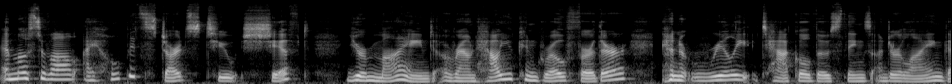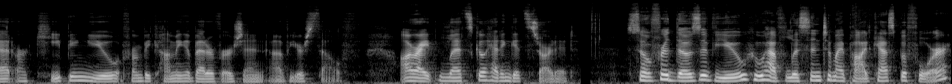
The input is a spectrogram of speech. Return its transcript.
And most of all, I hope it starts to shift your mind around how you can grow further and really tackle those things underlying that are keeping you from becoming a better version of yourself. All right, let's go ahead and get started. So, for those of you who have listened to my podcast before,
